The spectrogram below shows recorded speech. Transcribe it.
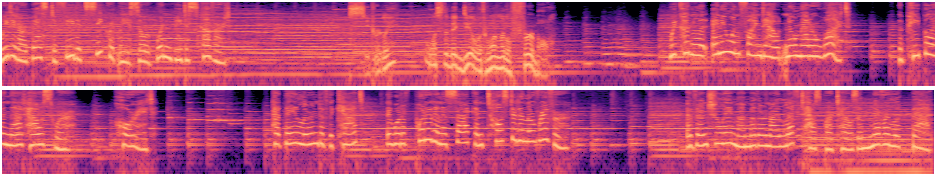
We did our best to feed it secretly so it wouldn't be discovered. Secretly? What's the big deal with one little furball? We couldn't let anyone find out no matter what. The people in that house were horrid. Had they learned of the cat, they would have put it in a sack and tossed it in the river. Eventually, my mother and I left House Bartels and never looked back,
